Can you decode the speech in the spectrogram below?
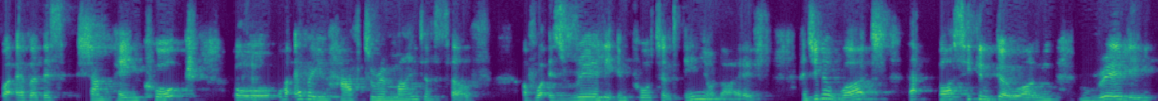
whatever, this champagne cork or mm-hmm. whatever you have to remind yourself of what is really important in your life. And you know what? That boss, he can go on really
